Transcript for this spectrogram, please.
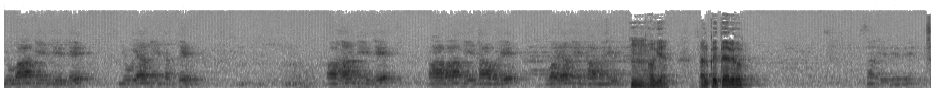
युवा में थे यूया में धे आहा मेधे आवा मेधावहे वय मेधामहे हम्म हो गया। और कोई तैयार हो? स?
